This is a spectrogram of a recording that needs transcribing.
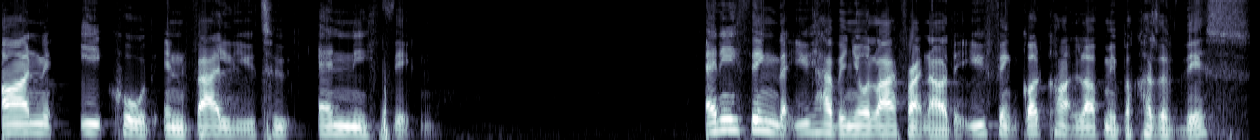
unequaled in value to anything. Anything that you have in your life right now that you think God can't love me because of this,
